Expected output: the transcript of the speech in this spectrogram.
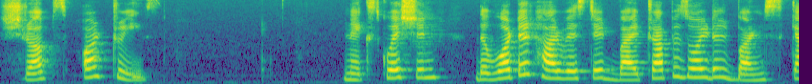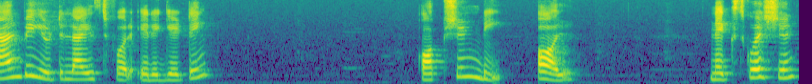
shrubs or trees. Next question. The water harvested by trapezoidal bunds can be utilized for irrigating. Option D. All. Next question.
